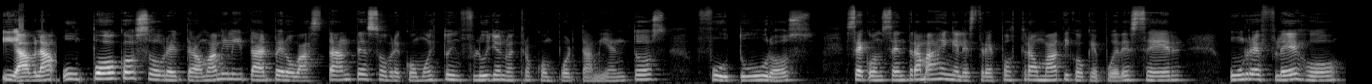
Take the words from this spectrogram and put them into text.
y habla un poco sobre el trauma militar, pero bastante sobre cómo esto influye en nuestros comportamientos futuros. Se concentra más en el estrés postraumático que puede ser un reflejo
